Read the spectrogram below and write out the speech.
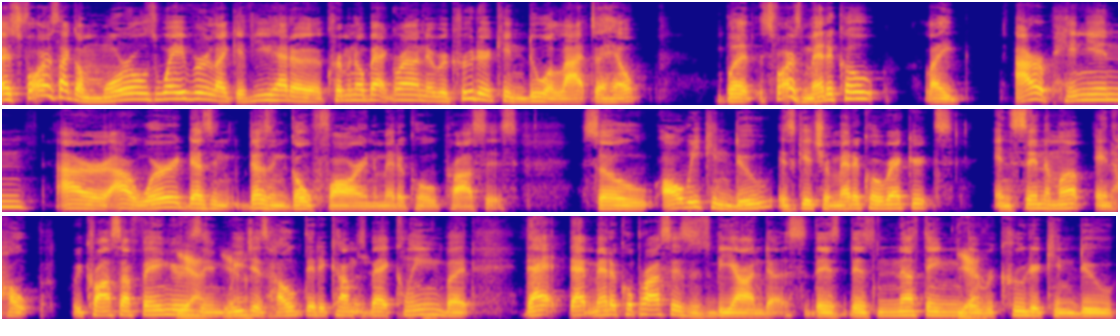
as far as like a morals waiver, like if you had a criminal background, the recruiter can do a lot to help. But as far as medical, like our opinion our our word doesn't doesn't go far in the medical process. So all we can do is get your medical records and send them up and hope. We cross our fingers yeah, and yeah. we just hope that it comes back clean. But that that medical process is beyond us. There's there's nothing yeah. the recruiter can do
